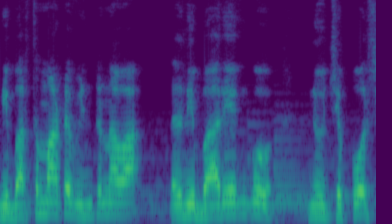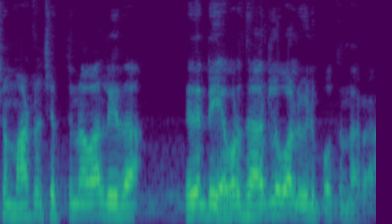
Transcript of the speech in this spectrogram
నీ భర్త మాట వింటున్నావా? లేదా నీ భార్యకు నువ్వు చెప్పవలసిన మాటలు చెప్తున్నావా లేదా? లేదంటే ఎవరి దారిలో వాళ్ళు వెళ్ళిపోతున్నారా?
